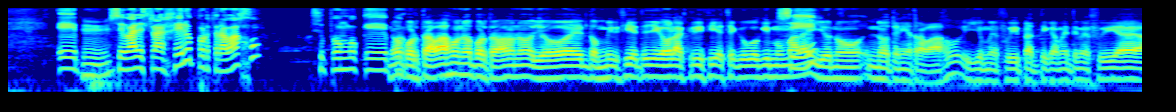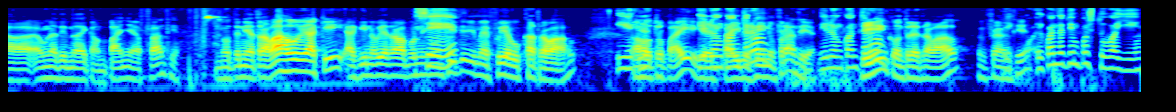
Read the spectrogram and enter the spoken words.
Eh, ¿Se va al extranjero por trabajo? Supongo que... No, por... trabajo no, por trabajo no. Yo en 2007 llegó la crisis este que hubo aquí muy mala y yo no, no tenía trabajo y yo me fui prácticamente, me fui a, una tienda de campaña a Francia. No tenía trabajo aquí, aquí no había trabajo por ningún sitio y me fui a buscar trabajo. a otro país, que es el país vecino, Francia. ¿Y lo encontró? Sí, encontré trabajo en Francia. ¿Y, cuánto tiempo estuvo allí?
